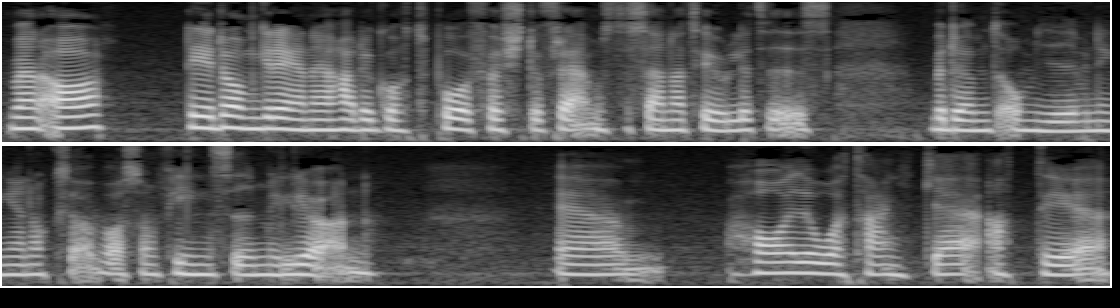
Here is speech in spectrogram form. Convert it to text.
men ja, det är de grejerna jag hade gått på först och främst. Och sen naturligtvis bedömt omgivningen också, vad som finns i miljön. Eh, ha i åtanke att det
